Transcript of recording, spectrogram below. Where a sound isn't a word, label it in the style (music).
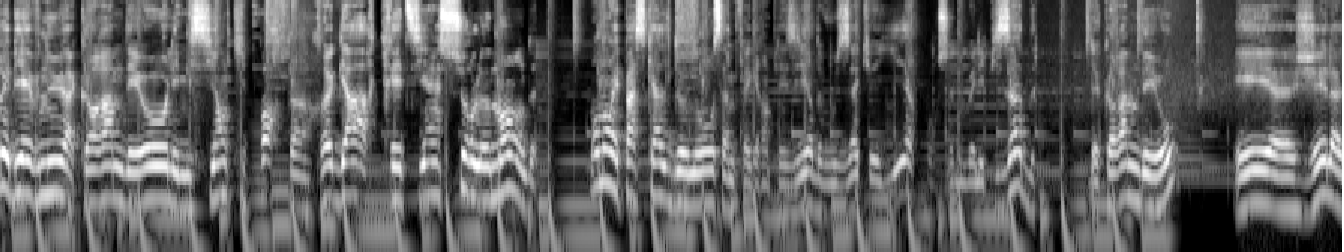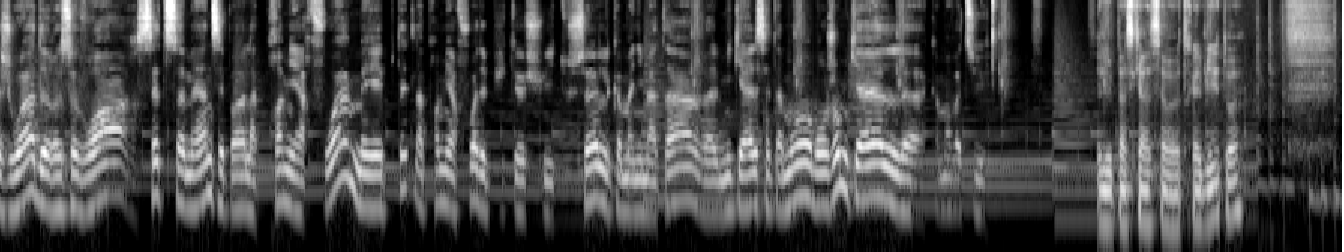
Bonjour et bienvenue à Coram Deo, l'émission qui porte un regard chrétien sur le monde. Mon nom est Pascal Donneau, ça me fait grand plaisir de vous accueillir pour ce nouvel épisode de Coram Deo. Et euh, j'ai la joie de recevoir cette semaine, c'est pas la première fois, mais peut-être la première fois depuis que je suis tout seul comme animateur, euh, Michael Saint-Amour. Bonjour Michael, comment vas-tu? Salut Pascal, ça va très bien toi?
